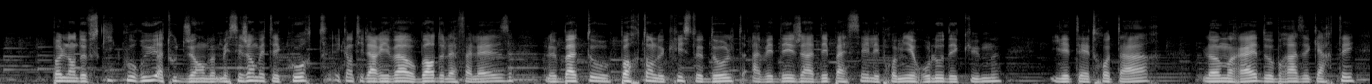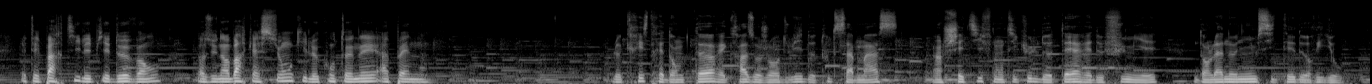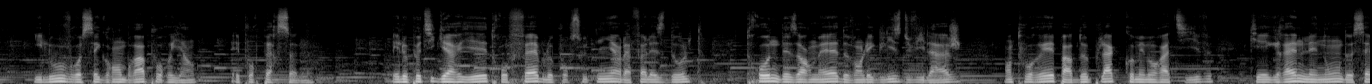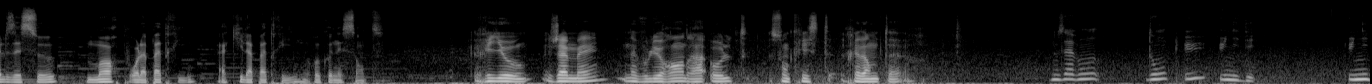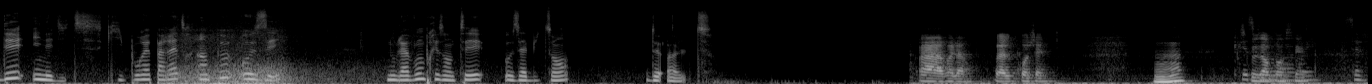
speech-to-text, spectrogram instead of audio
Paul Landowski courut à toutes jambes, mais ses jambes étaient courtes, et quand il arriva au bord de la falaise, le bateau portant le Christ d'Ault avait déjà dépassé les premiers rouleaux d'écume. Il était trop tard. L'homme raide, aux bras écartés, était parti les pieds devant, dans une embarcation qui le contenait à peine. Le Christ rédempteur écrase aujourd'hui de toute sa masse un chétif monticule de terre et de fumier dans l'anonyme cité de Rio. Il ouvre ses grands bras pour rien et pour personne. Et le petit guerrier, trop faible pour soutenir la falaise d'Ault, trône désormais devant l'église du village, entouré par deux plaques commémoratives qui égrènent les noms de celles et ceux morts pour la patrie, à qui la patrie reconnaissante. Rio jamais n'a voulu rendre à Holt son Christ rédempteur. Nous avons donc eu une idée. Une idée inédite, qui pourrait paraître un peu osée. Nous l'avons présentée aux habitants de Holt. Ah voilà, voilà le projet. Mhm. Qu'est-ce que vous en pensez?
